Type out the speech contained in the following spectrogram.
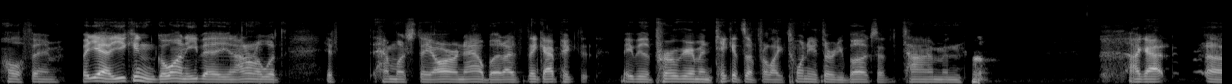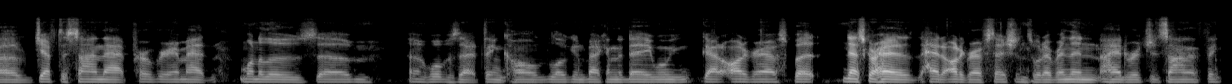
Hall of Fame. But yeah, you can go on eBay, and I don't know what if how much they are now, but I think I picked it, maybe the program and tickets up for like twenty or thirty bucks at the time, and huh. I got uh, Jeff to sign that program at one of those. Um, uh, what was that thing called, Logan? Back in the day when we got autographs, but NASCAR had had autograph sessions, whatever. And then I had Richard sign, I think,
